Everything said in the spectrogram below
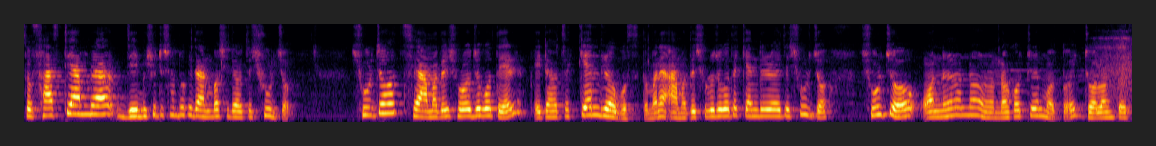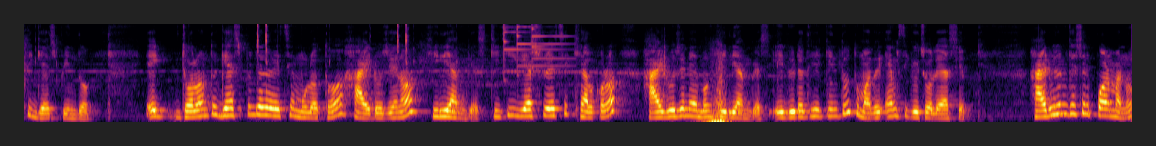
সো ফার্স্টে আমরা যে বিষয়টা সম্পর্কে জানব সেটা হচ্ছে সূর্য। সূর্য হচ্ছে আমাদের সৌরজগতের, এটা হচ্ছে কেন্দ্রে অবস্থিত মানে আমাদের সৌরজগতের কেন্দ্রে রয়েছে সূর্য। সূর্য অন্যান্য নক্ষত্রের মতোই জ্বলন্ত একটি গ্যাসপিণ্ড এই জ্বলন্ত গ্যাসপিণ্ডে রয়েছে মূলত হাইড্রোজেন ও হিলিয়াম গ্যাস। কী কী গ্যাস রয়েছে খেয়াল করো? হাইড্রোজেন এবং হিলিয়াম গ্যাস। এই দুইটা থেকে কিন্তু তোমাদের এমসিকিউ চলে আসে। হাইড্রোজেন গ্যাসের পরমাণু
